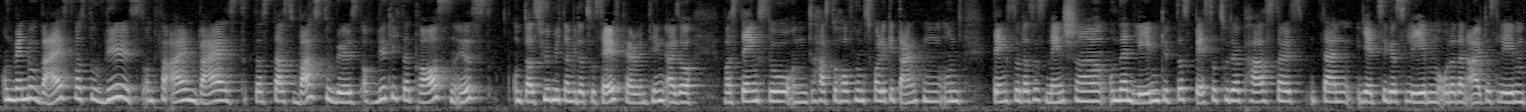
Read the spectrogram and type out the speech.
Und wenn du weißt, was du willst und vor allem weißt, dass das, was du willst, auch wirklich da draußen ist, und das führt mich dann wieder zu Self-Parenting, also was denkst du und hast du hoffnungsvolle Gedanken und denkst du, dass es Menschen und ein Leben gibt, das besser zu dir passt als dein jetziges Leben oder dein altes Leben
